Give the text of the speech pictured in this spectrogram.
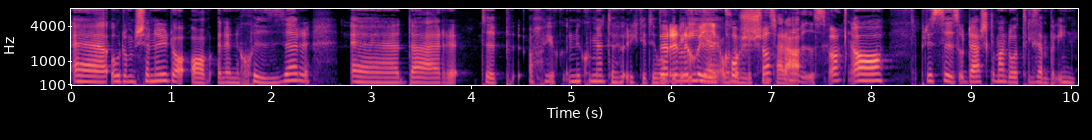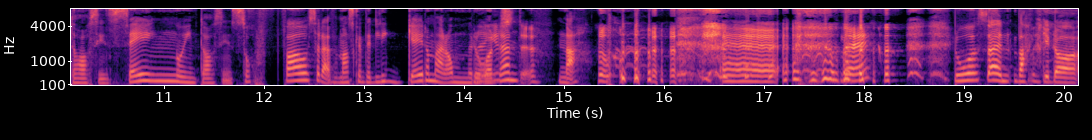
eh, och de känner ju då av energier eh, där typ, jag, nu kommer jag inte riktigt ihåg Där energin och de korsas liksom så på något vis va? Ja, precis. Och där ska man då till exempel inte ha sin säng och inte ha sin soffa och sådär för man ska inte ligga i de här Nej områdena. just det. eh, Nej, då så en vacker dag,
